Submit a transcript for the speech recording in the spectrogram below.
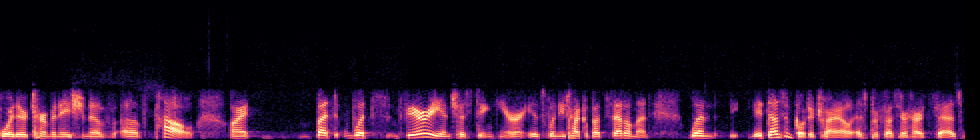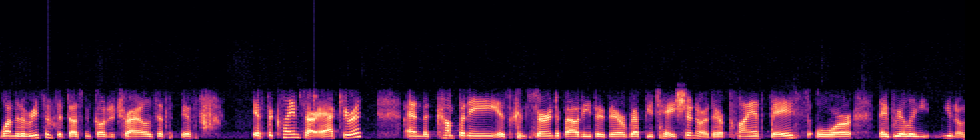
for their termination of of Pao. All right, but what's very interesting here is when you talk about settlement, when it doesn't go to trial, as Professor Hart says, one of the reasons it doesn't go to trial is if, if if the claims are accurate and the company is concerned about either their reputation or their client base or they really you know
